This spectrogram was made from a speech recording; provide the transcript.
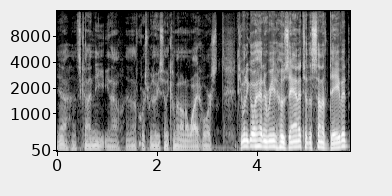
Yeah, that's kind of neat, you know. And then, of course, we know he's going to come in on a white horse. Do you want to go ahead and read Hosanna to the Son of David,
